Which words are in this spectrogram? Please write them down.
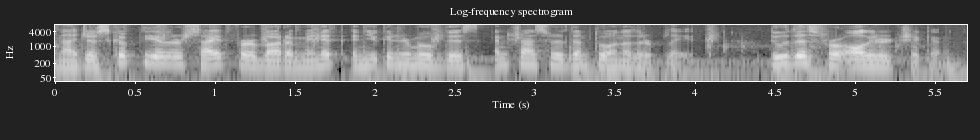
Now just cook the other side for about a minute and you can remove this and transfer them to another plate. Do this for all your chicken.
